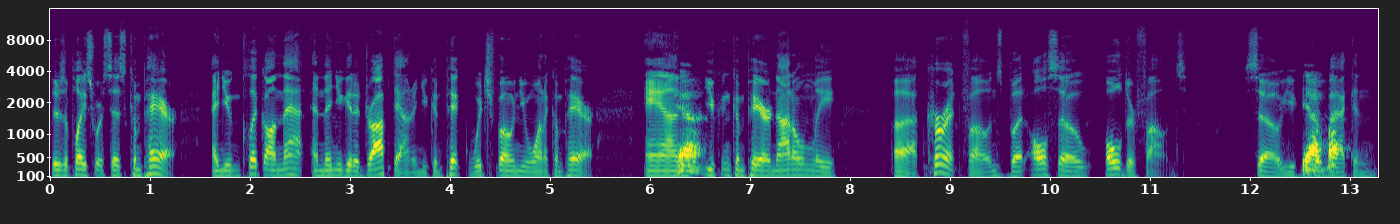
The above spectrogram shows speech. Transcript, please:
there's a place where it says compare, and you can click on that, and then you get a drop down, and you can pick which phone you want to compare, and Yeah. you can compare not only uh, current phones but also older phones. So you can Yeah, go but- back and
